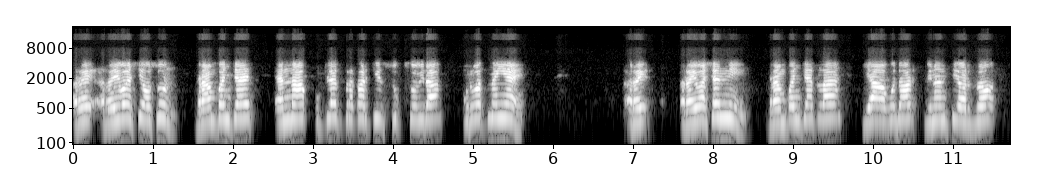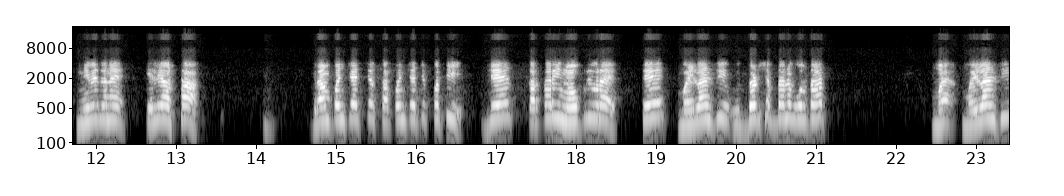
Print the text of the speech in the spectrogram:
रहिवासी असून ग्रामपंचायत यांना कुठल्याच प्रकारची सुख सुविधा पुरवत नाही आहे. रहिवाशांनी ग्रामपंचायतला या अगोदर विनंती अर्ज निवेदने केले असता ग्रामपंचायतचे सरपंचाचे पती जे सरकारी नोकरीवर आहे ते महिलांशी उद्धट शब्दाने बोलतात महिलांशी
